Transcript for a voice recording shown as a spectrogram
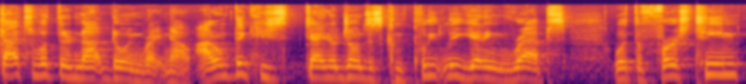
That's what they're not doing right now. I don't think he's Daniel Jones is completely getting reps with the first team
